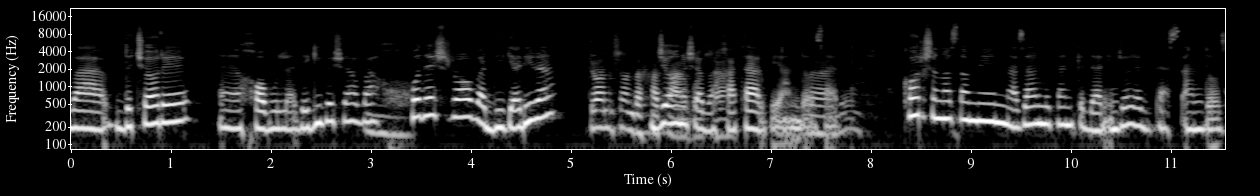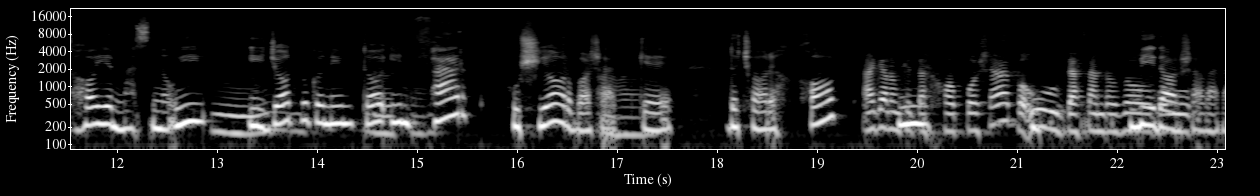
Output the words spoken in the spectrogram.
و دچار خوابولدگی بشه و خودش را و دیگری را جانشان به خطر, جانش به خطر بیاندازد. بله. کارشناسان نظر میتن که در اینجا یک دست اندازهای مصنوعی ایجاد بکنیم تا این فرد هوشیار باشد که دچار خواب اگر هم که در خواب باشه با او دست اندازها بیدار شود.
